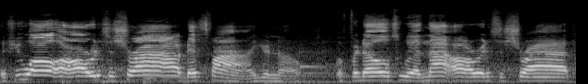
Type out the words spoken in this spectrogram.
If you all are already subscribed, that's fine, you know. But for those who have not already subscribed,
